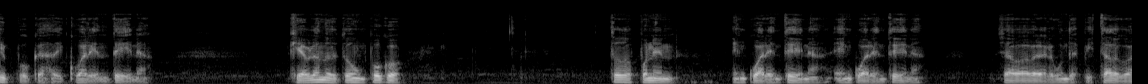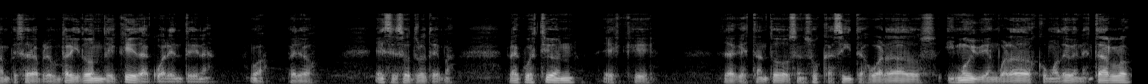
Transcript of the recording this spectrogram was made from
épocas de cuarentena, que hablando de todo un poco, todos ponen en cuarentena, en cuarentena. Ya va a haber algún despistado que va a empezar a preguntar ¿y dónde queda cuarentena? Bueno, pero ese es otro tema. La cuestión es que, ya que están todos en sus casitas guardados y muy bien guardados como deben estarlo,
